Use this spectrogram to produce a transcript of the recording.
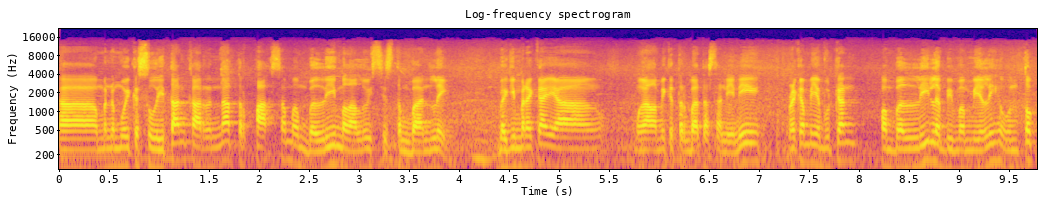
uh, menemui kesulitan karena terpaksa membeli melalui sistem bundling. Bagi mereka yang mengalami keterbatasan ini, mereka menyebutkan pembeli lebih memilih untuk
